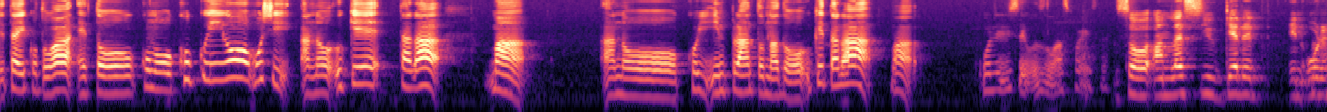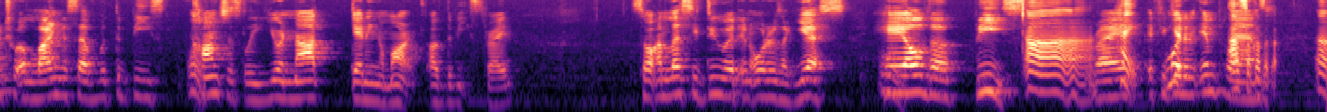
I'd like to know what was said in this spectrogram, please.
えたいことは、えっと、この刻印をもし、あの、受けたら、まあ、あの、こういうインプラントなどを受けたら、まあ、what did you say was the last part? So unless you get it in order to align yourself with the beast consciously, you're not getting a mark of the beast, right? So unless you do it in order like yes, hail the beast, ああ、right? はい。If you もう get an あ、そっか implant, そっか。うん。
